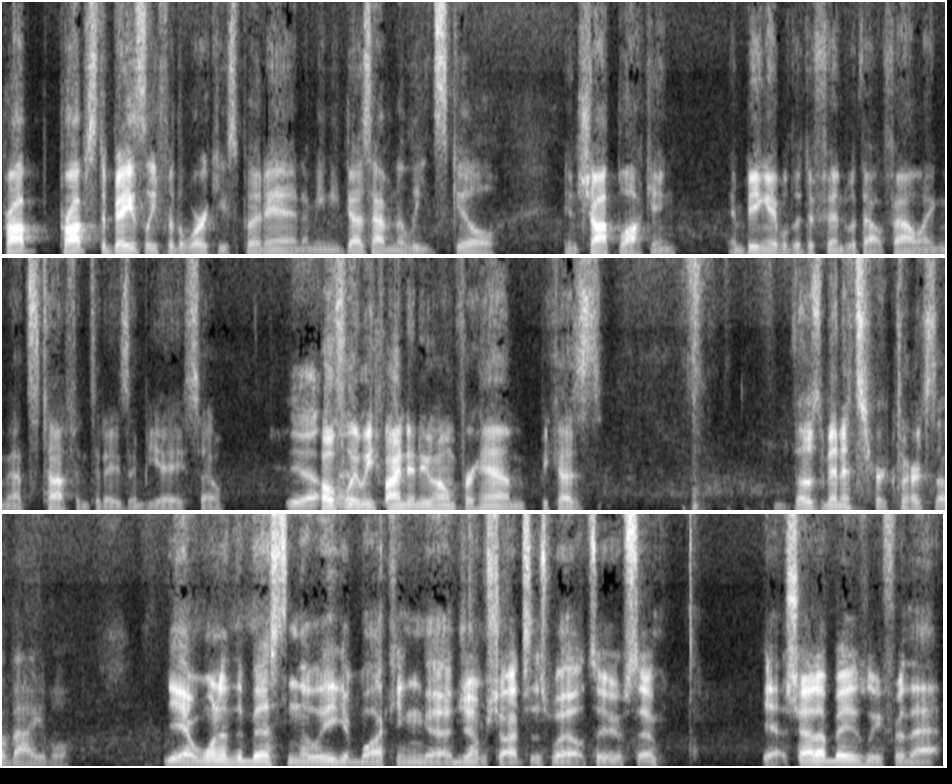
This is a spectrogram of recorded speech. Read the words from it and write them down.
prop props to Bazley for the work he's put in. I mean, he does have an elite skill in shot blocking and being able to defend without fouling. That's tough in today's NBA. So Yeah, hopefully man. we find a new home for him because those minutes are, are so valuable. Yeah, one of the best in the league at blocking uh, jump shots as well, too. So, yeah, shout out Bazley for that.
